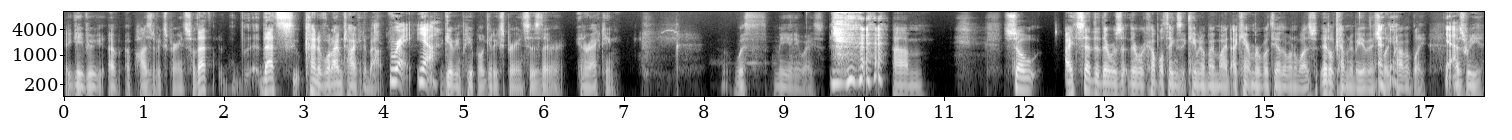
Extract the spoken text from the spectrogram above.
It gave you a, a positive experience. So that that's kind of what I'm talking about. Right. Yeah. Giving people good experiences they're interacting with me, anyways. Um, so I said that there was there were a couple things that came to my mind. I can't remember what the other one was. It'll come to me eventually, Okay. probably Yeah. as we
